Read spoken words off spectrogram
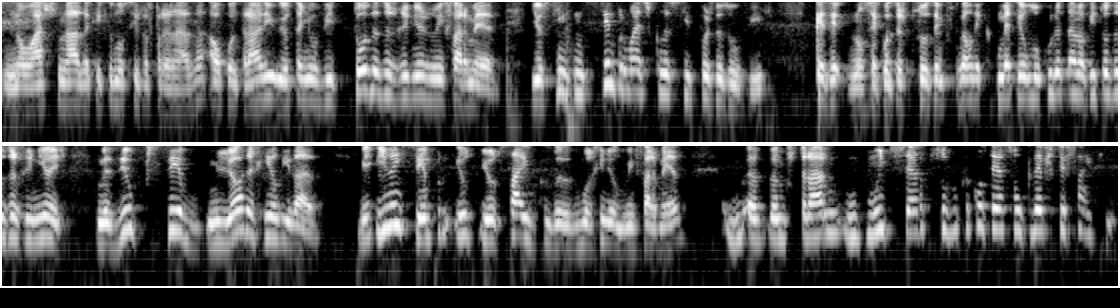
Não acho nada que aquilo não sirva para nada, ao contrário, eu tenho ouvido todas as reuniões do Infarmed e eu sinto-me sempre mais esclarecido depois de as ouvir. Quer dizer, não sei quantas pessoas em Portugal é que cometem a loucura de estar a ouvir todas as reuniões, mas eu percebo melhor a realidade. E, e nem sempre eu, eu saio de uma reunião do Infarmed a, a mostrar muito certo sobre o que acontece ou o que deve ser feito.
